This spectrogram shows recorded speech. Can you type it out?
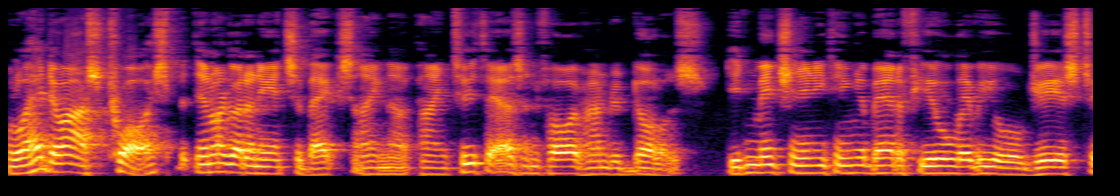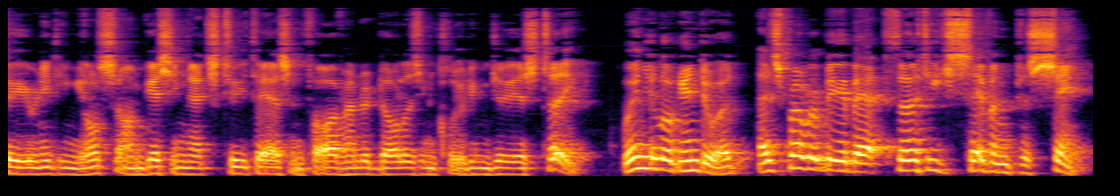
Well, I had to ask twice, but then I got an answer back saying they were paying $2,500. Didn't mention anything about a fuel levy or GST or anything else, so I'm guessing that's $2,500 including GST. When you look into it, that's probably about 37%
